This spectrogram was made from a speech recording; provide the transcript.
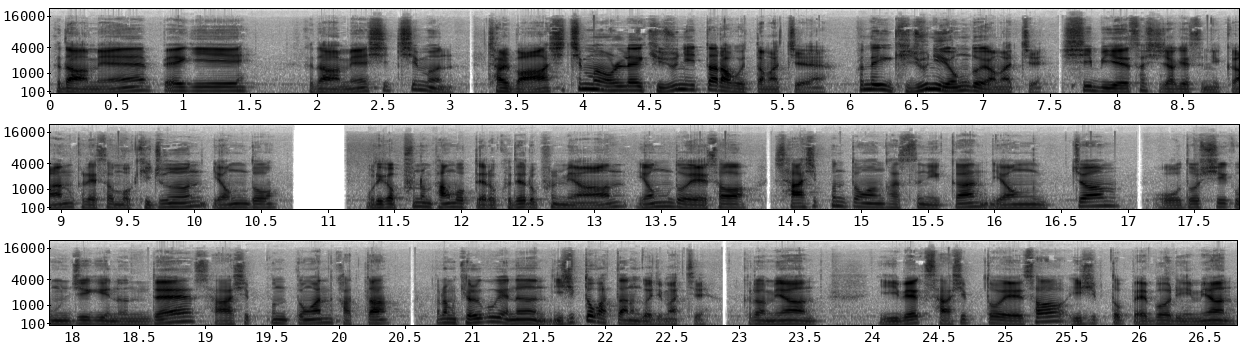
그 다음에 빼기 그 다음에 시침은 잘 봐. 시침은 원래 기준이 있다라고 했다 맞지? 근데 이 기준이 0도야 맞지? 12에서 시작했으니까 그래서 뭐 기준 0도 우리가 푸는 방법대로 그대로 풀면 0도에서 40분 동안 갔으니까 0.5도씩 움직이는데 40분 동안 갔다. 그럼 결국에는 20도 갔다는 거지 맞지? 그러면 240도에서 20도 빼버리면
